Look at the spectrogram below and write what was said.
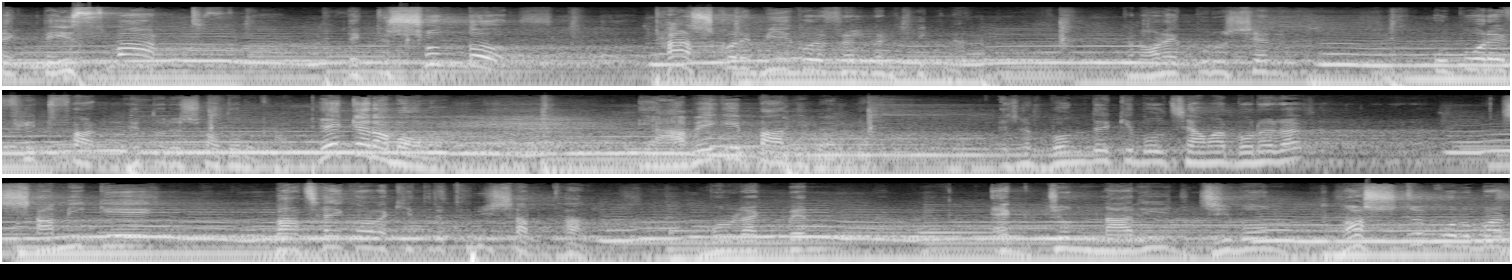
দেখতে স্মার্ট দেখতে সুন্দর, ঠাস করে বিয়ে করে ফেলবেন ঠিক না। কারণ অনেক পুরুষের উপরে ফিটফাট ভেতরে সদর ঠিক না বলো? এই আবেগে পা দিবেন বোনদেরকে বলছে, আমার বোনেরা, স্বামীকে বাছাই করার ক্ষেত্রে খুবই সাবধান। মনে রাখবেন, একজন নারীর জীবন নষ্ট করবার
